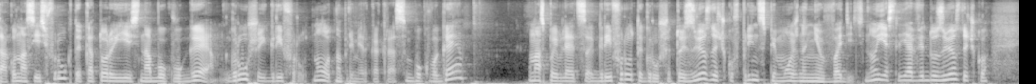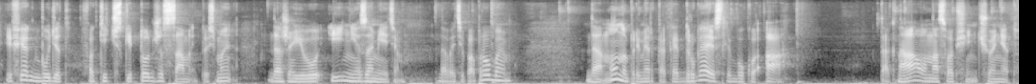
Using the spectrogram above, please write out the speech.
Так, у нас есть фрукты, которые есть на букву Г, груши и грейпфрут. Ну вот, например, как раз буква Г, у нас появляется грейпфрут и груша. То есть звездочку в принципе можно не вводить. Но если я введу звездочку, эффект будет фактически тот же самый. То есть мы даже его и не заметим. Давайте попробуем. Да, ну, например, какая-то другая, если буква А. Так, на А у нас вообще ничего нет.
